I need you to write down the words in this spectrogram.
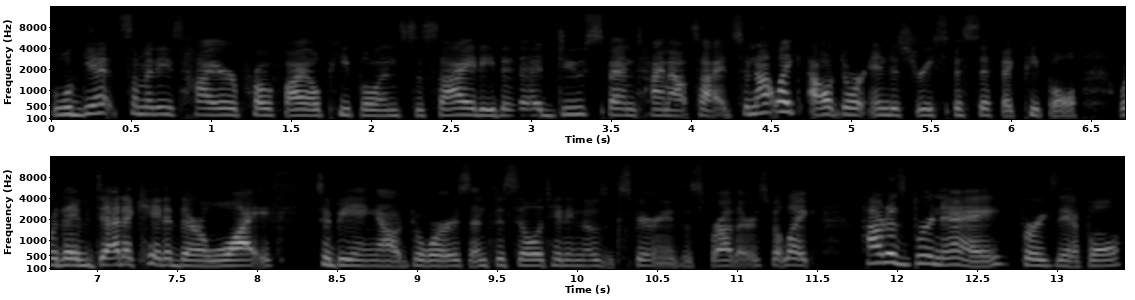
we'll get some of these higher profile people in society that do spend time outside. So not like outdoor industry specific people where they've dedicated their life to being outdoors and facilitating those experiences for others. But like how does brene for example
